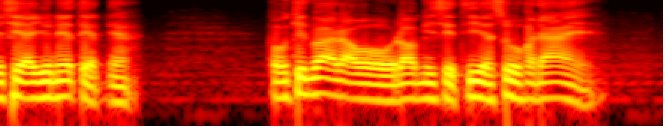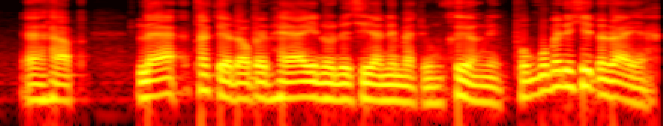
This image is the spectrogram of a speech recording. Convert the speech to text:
นีเซียยูไนเต็ดเนี่ย ผมคิดว่าเราเรามีสิทธิ์ที่จะสู้เขาได้นะครับ และถ้าเกิดเราไปแพ้อินโดนีเซียในแมตช์อุ่นเครื่องเนี่ยผมก็ไม่ได้คิดอะไรอะ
